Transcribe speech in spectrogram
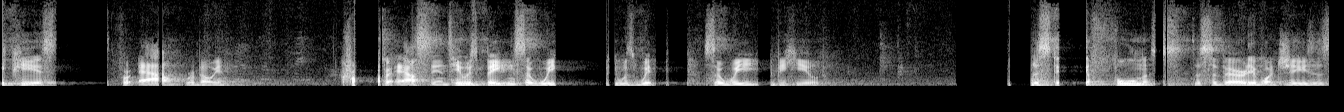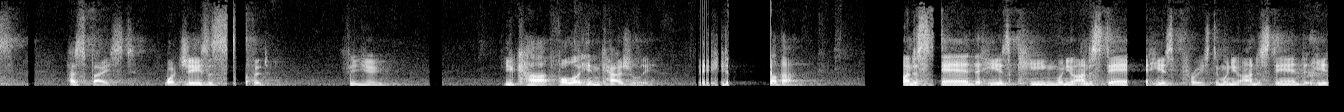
He pierced for our rebellion, Christ for our sins. He was beaten so we, he was whipped so we could be healed. Understand the fullness, the severity of what Jesus has faced, what Jesus suffered for you. You can't follow him casually. He doesn't allow that. Understand that he is king, when you understand that he is priest, and when you understand that he is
